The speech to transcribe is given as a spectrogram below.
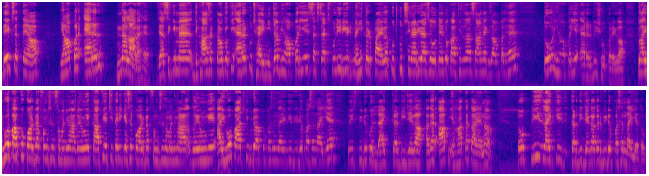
देख सकते हैं आप, यहाँ पर एरर नल आ रहा है। जैसे कि मैं दिखा सकता हूँ, क्योंकि एरर कुछ है ही नहीं। जब यहाँ पर ये सक्सेसफुली रीड नहीं कर पाएगा कुछ कुछ सिनेरियो ऐसे होते हैं तो काफ़ी ज़्यादा आसान एग्जांपल है तो यहाँ पर ये एरर भी शो करेगा। तो आई होप आपको कॉल बैक फ़ंक्शन समझ में आ गए होंगे। काफ़ी अच्छी तरीके से कॉल बैक फ़ंक्शन समझ में आ गए होंगे। आई होप आज की वीडियो आपको पसंद आएगी वीडियो पसंद आई है तो इस वीडियो को लाइक कर दीजिएगा। अगर आप यहाँ तक आए ना तो प्लीज़ लाइक कर दीजिएगा अगर वीडियो पसंद आई है तो।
